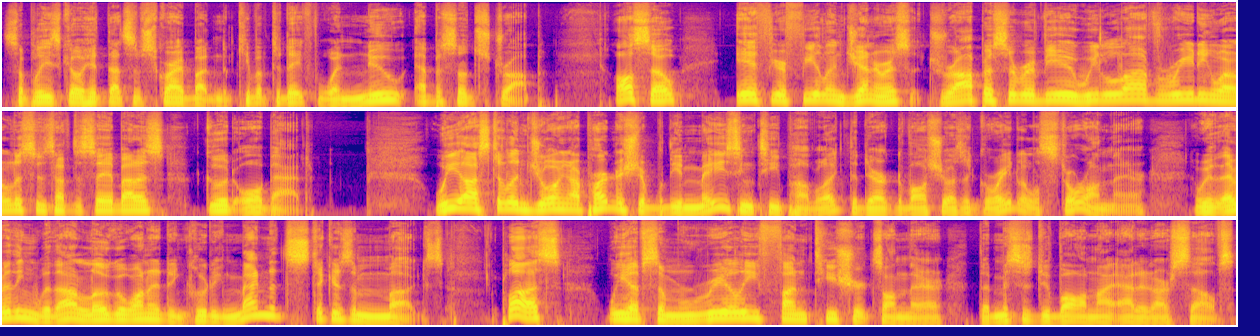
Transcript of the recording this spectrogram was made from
so please go hit that subscribe button to keep up to date for when new episodes drop. Also, if you're feeling generous, drop us a review. We love reading what our listeners have to say about us, good or bad. We are still enjoying our partnership with the amazing TeePublic. The Derek Duval Show has a great little store on there with everything with our logo on it, including magnets, stickers, and mugs. Plus, we have some really fun t-shirts on there that Mrs. Duval and I added ourselves.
